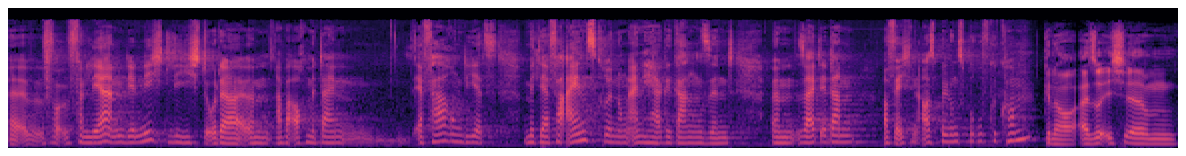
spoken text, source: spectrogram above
äh, von Lernen dir nicht liegt oder ähm, aber auch mit deinen Erfahrungen, die jetzt mit der Vereinsgründung einhergegangen sind. Ähm, seid ihr dann auf welchen Ausbildungsberuf gekommen? Genau, also ich, ähm,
